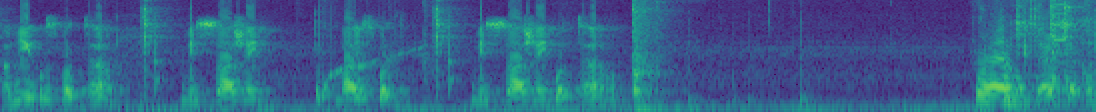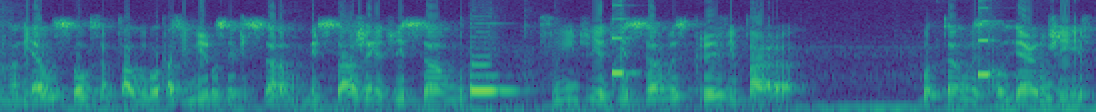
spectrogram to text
Amigos botão. Mensagem. Mais botão. Mensagem botão. Pronto. Conversa com Daniel Souza, Paulo Casimiro, secção, mensagem, edição, fim de edição, escreve para. Botão escolher o GIF.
